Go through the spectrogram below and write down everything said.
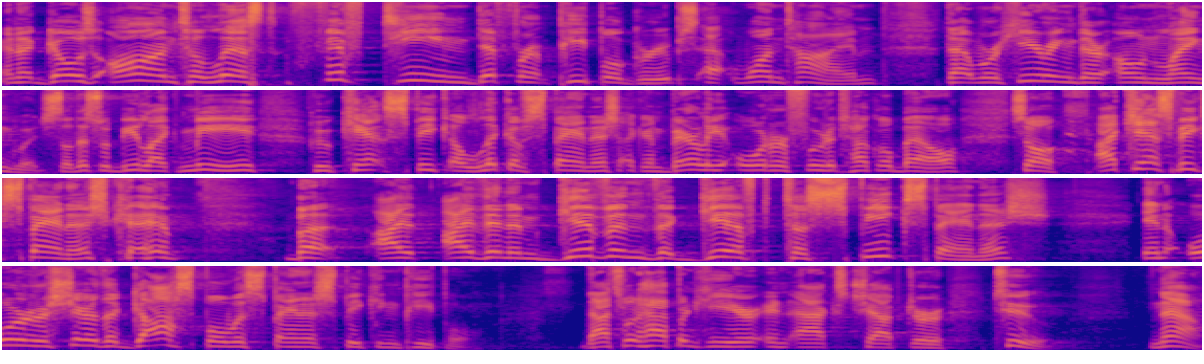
And it goes on to list 15 different people groups at one time that were hearing their own language. So this would be like me who can't speak a lick of Spanish. I can barely order food at Taco Bell. So I can't speak Spanish, okay? But I, I then am given the gift to speak Spanish in order to share the gospel with Spanish speaking people. That's what happened here in Acts chapter 2. Now,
